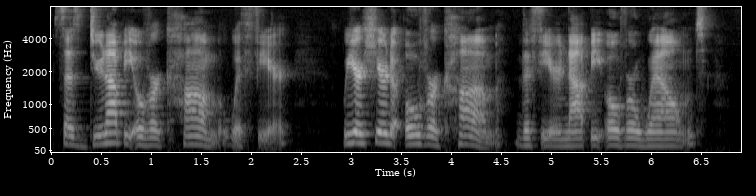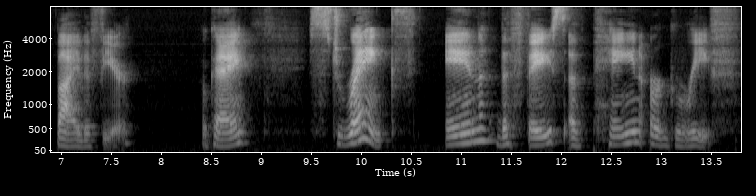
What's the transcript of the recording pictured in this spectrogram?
says do not be overcome with fear. We are here to overcome the fear, not be overwhelmed by the fear. Okay? Strength in the face of pain or grief.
